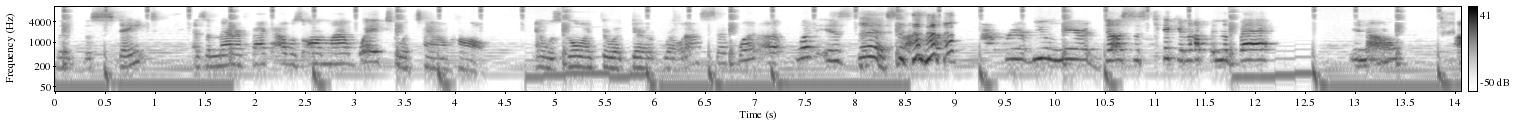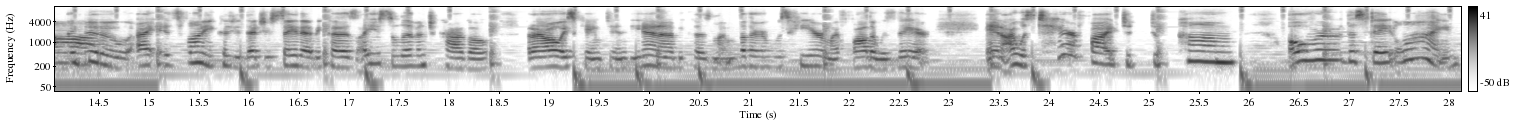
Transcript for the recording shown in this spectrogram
the, the state. As a matter of fact, I was on my way to a town hall and was going through a dirt road. I said, "What? Uh, what is this?" my rear view mirror dust is kicking up in the back. You know, I um, do. I it's funny because you, that you say that because I used to live in Chicago, but I always came to Indiana because my mother was here, my father was there, and I was terrified to to come over the state line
